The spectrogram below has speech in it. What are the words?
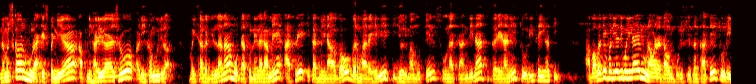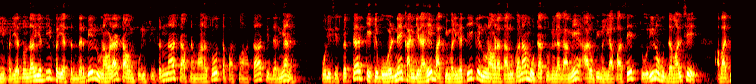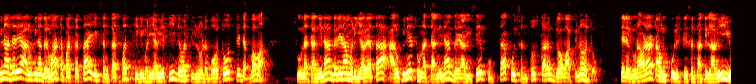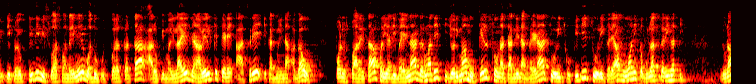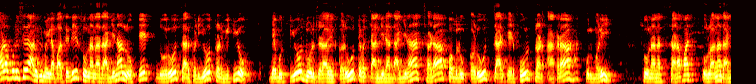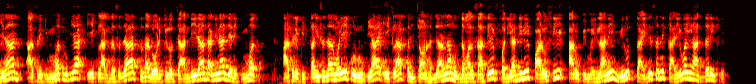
નમસ્કાર, હું રાકેશ પંડ્યા. આપ નિહાળી રહ્યા છો અડીખમ ગુજરાત. મહીસાગર જિલ્લાના મોટા સોનેલા ગામે આશરે એકાદ મહિના અગાઉ ઘરમાં રહેલી તિજોરીમાં મૂકેલ સોના ચાંદીના ઘરેણાની ચોરી થઈ હતી. આ બાબતે ફરિયાદી મહિલાએ લુણાવાડા ટાઉન પોલીસ સ્ટેશન ખાતે ચોરીની ફરિયાદ નોંધાવી હતી. ફરિયાદ સંદર્ભે લુણાવાડા ટાઉન પોલીસ સ્ટેશનના સ્ટાફના માણસો તપાસમાં હતા. તે દરમિયાન પોલીસ ઇન્સ્પેક્ટર કે કે બોવડને ખાનગી રાહે બાતમી મળી હતી કે લુણાવાડા તાલુકાના મોટા સોનેલા ગામે આરોપી મહિલા પાસે ચોરીનો મુદ્દામાલ છે. આ બાતમીના આધારે આરોપીના ઘરમાં તપાસ કરતા એક શંકાસ્પદ થેલી મળી આવી હતી, જેમાં સ્ટીલનો ડબ્બો હતો. તે ડબ્બામાં સોના ચાંદીના ઘરેણા મળી આવ્યા હતા. આરોપીને સોના ચાંદીના ઘરેણા વિશે પૂછતા કોઈ સંતોષકારક જવાબ આપ્યો ન હતો. તેણે લુણાવાડા ટાઉન પોલીસ સ્ટેશન ખાતે લાવી યુક્તિ પ્રયુક્તિથી વિશ્વાસમાં લઈને વધુ પૂછપરછ કરતા આરોપી મહિલાએ જણાવેલ કે તેણે આશરે એકાદ મહિના અગાઉ પડોશમાં રહેતા ફરિયાદી બહેનના ઘરમાંથી તિજોરીમાં મૂકેલ સોના ચાંદીના ઘરેણા ચોરી છુપીથી ચોરી કર્યા હોવાની કબૂલાત કરી હતી. લુણાવાડા પોલીસે આરોપી મહિલા પાસેથી સોનાના દાગીના, લોકેટ, દોરો ચાર કડીઓ ત્રણ વીંટીઓ, બે બુટ્ટીઓ ઢોળ ચડાવેલ કડું તેમજ ચાંદીના દાગીના, છડા, પગલું કડું, ચાર કેડફૂલ ત્રણ આંકડા, હાથફૂલ મળી. સોનાના સાડા પાંચ તોલાના દાગીના, આશરે કિંમત રૂપિયા એક લાખ દસ હજાર તથા દોઢ કિલો ચાંદીના દાગીના જેની કિંમત આશરે પિસ્તાલીસ હજાર મળી. કુલ રૂપિયા એક લાખ પંચાવન હજારના મુદ્દામાલ સાથે ફરિયાદીની પાડોશી આરોપી મહિલાની વિરુદ્ધ કાયદેસરની કાર્યવાહી હાથ ધરી છે.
